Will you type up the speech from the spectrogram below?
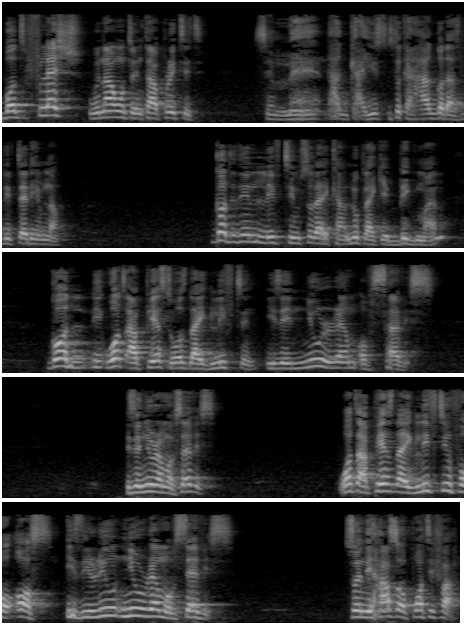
But flesh will now want to interpret it. Say, man, that guy used to look at how God has lifted him now. God didn't lift him so that he can look like a big man. God, what appears to us like lifting is a new realm of service. It's a new realm of service. What appears like lifting for us is the real new realm of service. So in the house of Potiphar,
